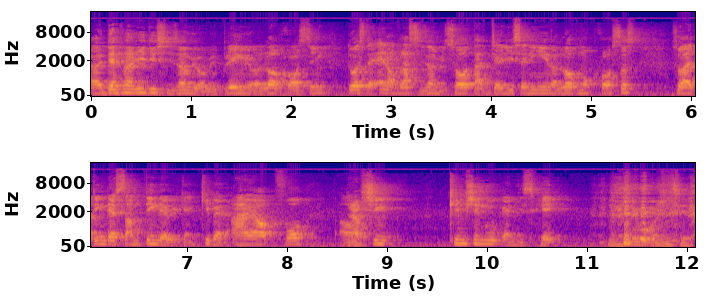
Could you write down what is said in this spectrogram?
Uh, definitely this season we will be playing with a lot of crossing. Towards the end of last season, we saw Tajeli sending in a lot more crosses. So I think that's something that we can keep an eye out for. Uh, Yeah. Shin, Kim Shin Wook and his head. Kim Shin Wook on his head.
